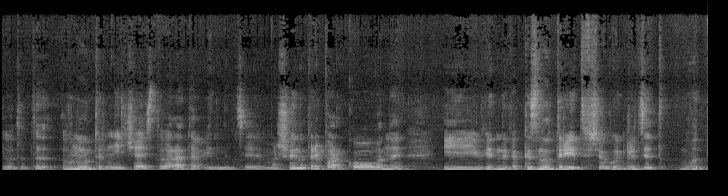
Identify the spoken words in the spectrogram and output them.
и вот эта внутренняя часть двора, там видно, где машины припаркованы, и видно, как изнутри это все выглядит. Вот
